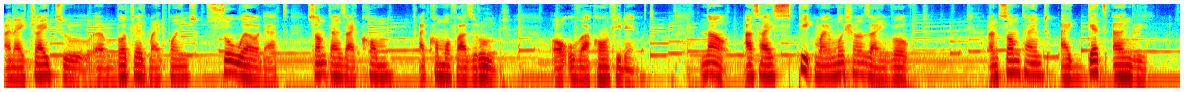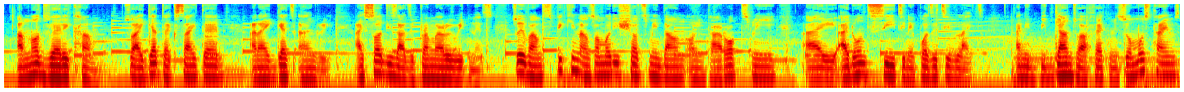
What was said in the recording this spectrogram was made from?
And I try to um, buttress my point so well that sometimes I come I come off as rude or overconfident. Now, as I speak, my emotions are involved. And sometimes I get angry. I'm not very calm. So I get excited and I get angry. I saw this as the primary witness. So if I'm speaking and somebody shuts me down or interrupts me, I, I don't see it in a positive light. And it began to affect me. So most times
